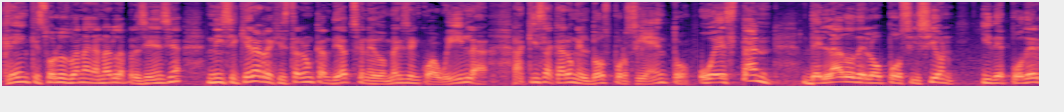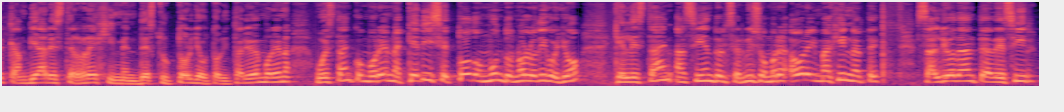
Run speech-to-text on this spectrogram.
creen que solos van a ganar la presidencia? Ni siquiera registraron candidatos en Edomex en Coahuila. Aquí sacaron el 2%. O están del lado de la oposición y de poder cambiar este régimen destructor y autoritario de Morena, o están con Morena. ¿Qué dice todo mundo? No lo digo yo, que le están haciendo el servicio a Morena. Ahora imagínate, salió Dante a decir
